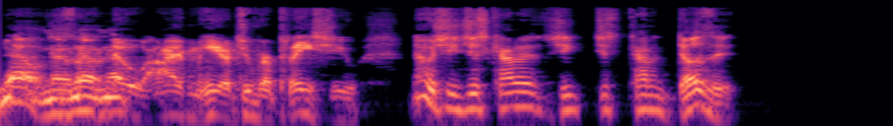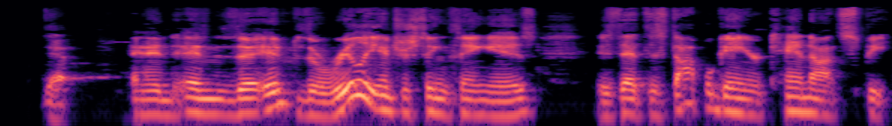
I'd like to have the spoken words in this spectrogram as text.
No, no, no, like, no. no, I'm here to replace you. No, she just kind of she just kind of does it. Yeah. And and the the really interesting thing is is that this doppelganger cannot speak,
